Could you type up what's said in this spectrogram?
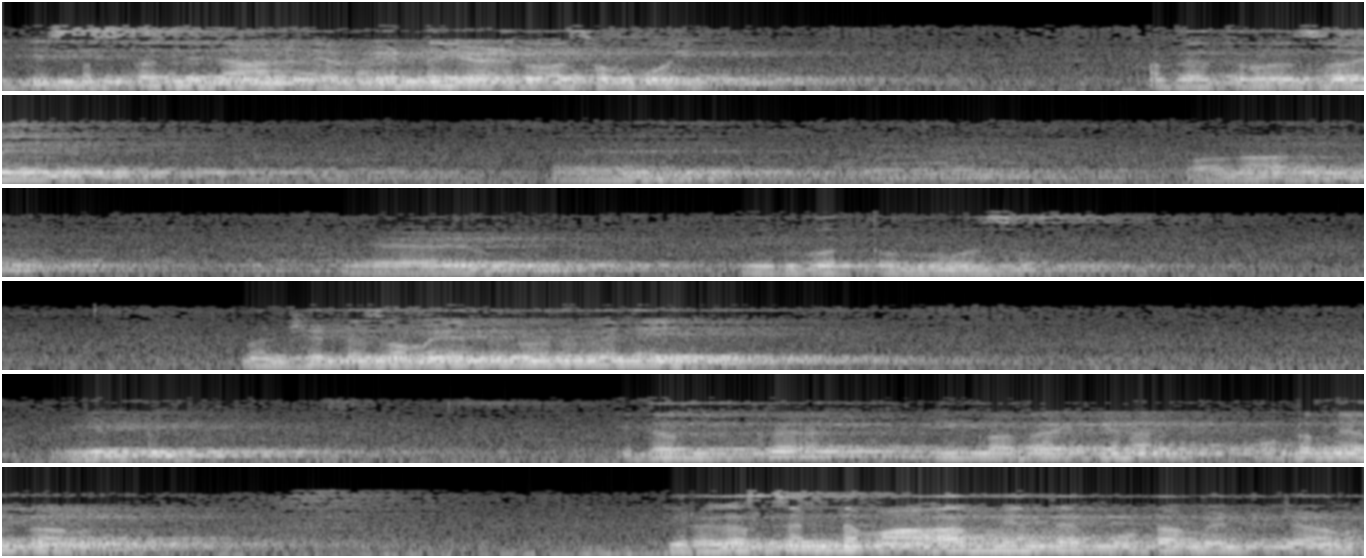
ഇത് സപ്തദിനാനില്ല വീണ്ടും ഏഴു ദിവസം പോയി. അപ്പൊ എത്ര ദിവസമായി? പതിനാല് ഏഴും ഇരുപത്തൊന്ന് ദിവസം മനുഷ്യന്റെ സമയത്തിന് ഒരു വിലയില്ല. വീണ്ടും. ഇതൊക്കെ ഈ കഥ ഇങ്ങനെ കൂട്ടുന്ന എന്താണ്? ഗൃഹസ്ഥന്റെ മാഹാത്മ്യത്തെ കൂട്ടാൻ വേണ്ടിയിട്ടാണ്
